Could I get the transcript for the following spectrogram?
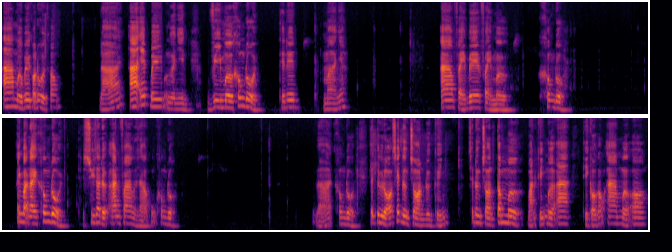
AMB có đổi không? Đấy, AFB mọi người nhìn vì M không đổi. Thế nên mà nhé. A phải B phải M không đổi. Anh bạn này không đổi thì suy ra được alpha của giáo cũng không đổi. Đấy, không đổi. Thế từ đó xét đường tròn, đường kính. Xét đường tròn tâm M, bán kính MA thì có góc AMO,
